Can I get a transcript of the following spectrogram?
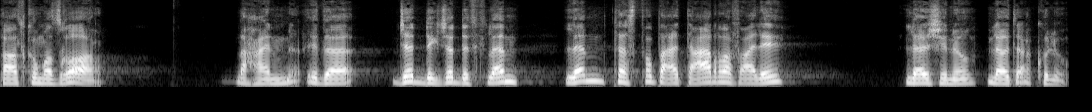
بعدكم صغار نحن إذا جدك جدتك لم لم تستطع التعرف عليه لا شنو؟ لا تأكله.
